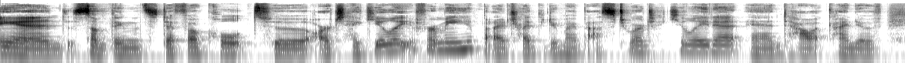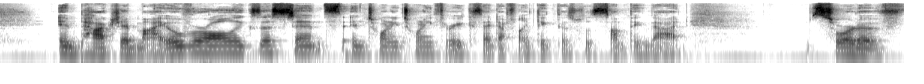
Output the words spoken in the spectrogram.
and something that's difficult to articulate for me. But I tried to do my best to articulate it and how it kind of impacted my overall existence in 2023 because I definitely think this was something that sort of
